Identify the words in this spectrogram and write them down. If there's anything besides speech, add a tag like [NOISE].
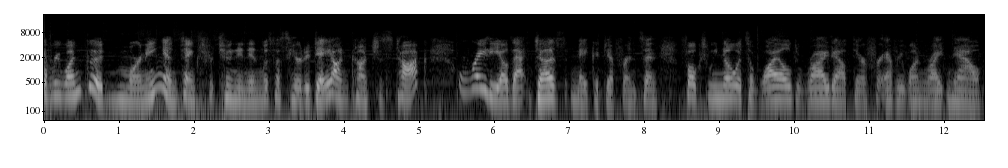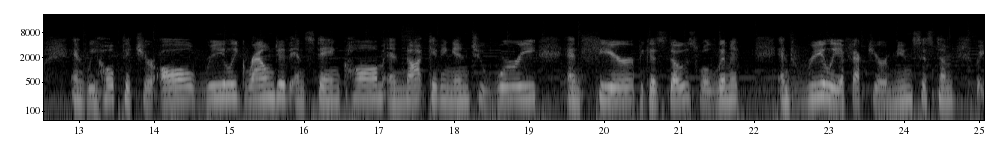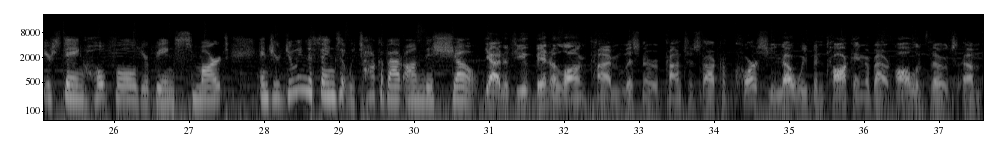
Everyone, good morning, and thanks for tuning in with us here today on Conscious Talk, radio that does make a difference. And folks, we know it's a wild ride out there for everyone right now, and we hope that you're all really grounded and staying calm and not giving in to worry and fear because those will limit and really affect your immune system. But you're staying hopeful, you're being smart, and you're doing the things that we talk about on this show. Yeah, and if you've been a long time listener of Conscious Talk, of course, you know we've been talking about all of those. Um,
